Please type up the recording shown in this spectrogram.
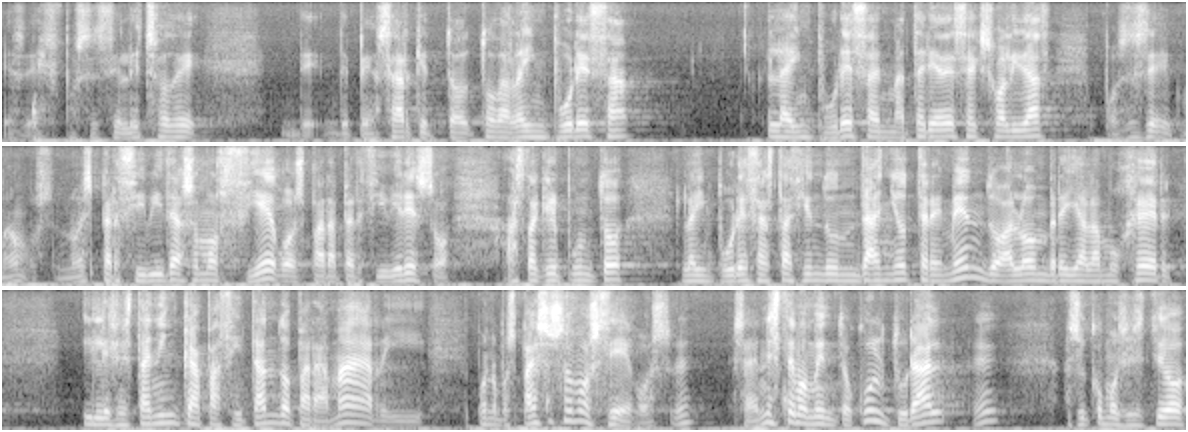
es, pues es el hecho de, de, pensar que toda la impureza la impureza en materia de sexualidad, pues vamos, no es percibida, somos ciegos para percibir eso. Hasta qué punto la impureza está haciendo un daño tremendo al hombre y a la mujer y les están incapacitando para amar. Y bueno, pues para eso somos ciegos. ¿eh? O sea, en este momento cultural, ¿eh? así como existió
